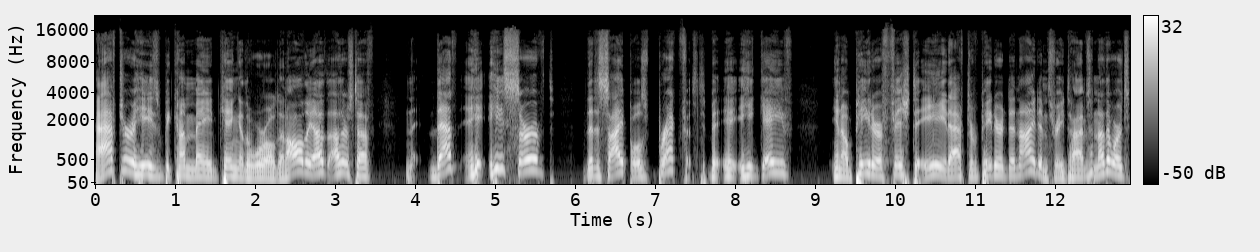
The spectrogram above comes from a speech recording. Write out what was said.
After he's become made king of the world and all the other stuff, that he, he served the disciples breakfast. He gave, you know, Peter fish to eat after Peter denied him three times. In other words,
